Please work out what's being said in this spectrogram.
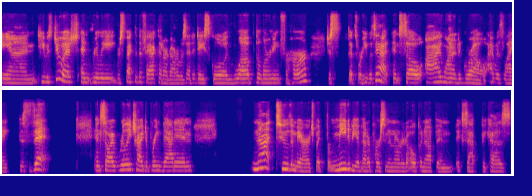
And he was jewish and really respected the fact that our daughter was at a day school and loved the learning for her. Just that's where he was at. And so i wanted to grow. I was like this is it. And so i really tried to bring that in not to the marriage but for me to be a better person in order to open up and accept because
